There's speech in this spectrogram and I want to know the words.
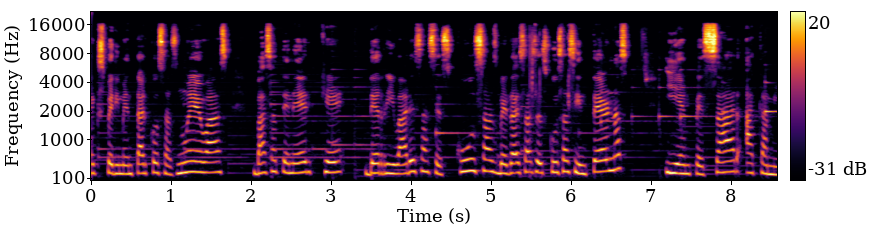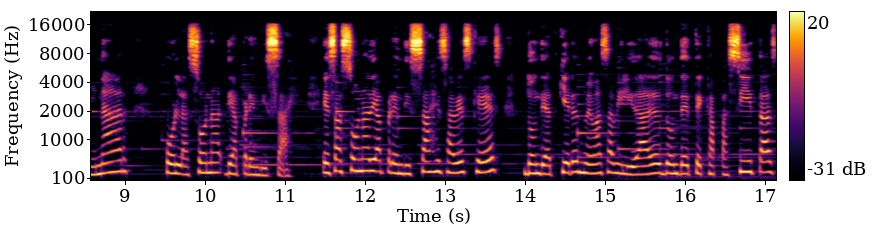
experimentar cosas nuevas. Vas a tener que derribar esas excusas, ¿verdad? Esas excusas internas y empezar a caminar por la zona de aprendizaje. Esa zona de aprendizaje, ¿sabes qué es? Donde adquieres nuevas habilidades, donde te capacitas,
